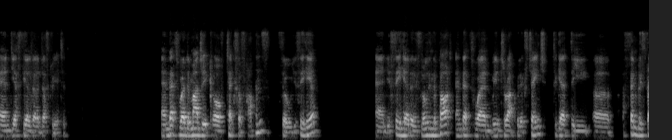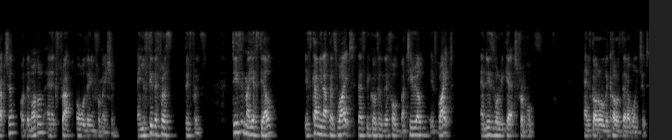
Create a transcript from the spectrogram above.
and the STL that I just created. And that's where the magic of Texas happens. So you see here, and you see here that it's loading the part, and that's when we interact with Exchange to get the uh, assembly structure of the model and extract all the information. And you see the first difference. This is my STL. It's coming up as white. That's because the default material is white. And this is what we get from HOOPS. And it's got all the colors that I wanted,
